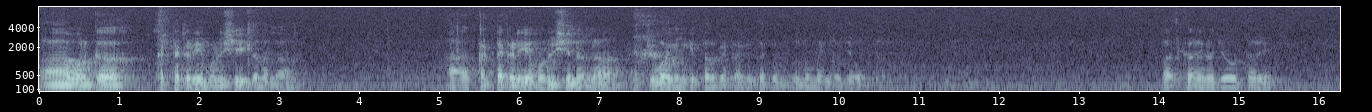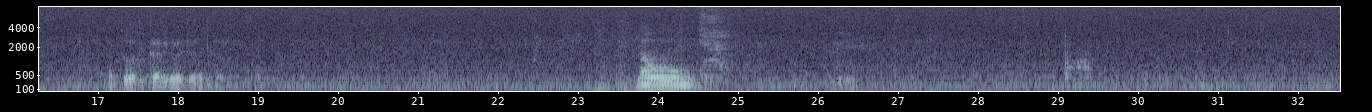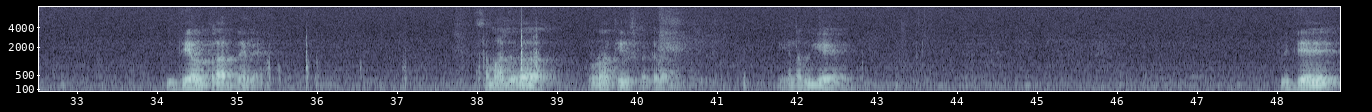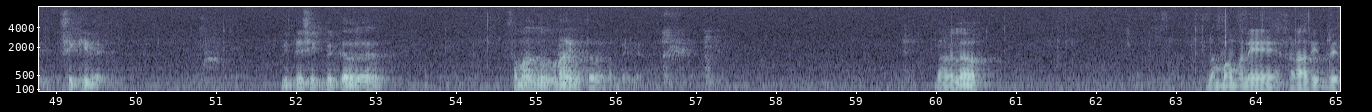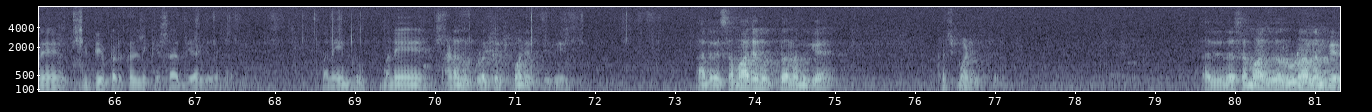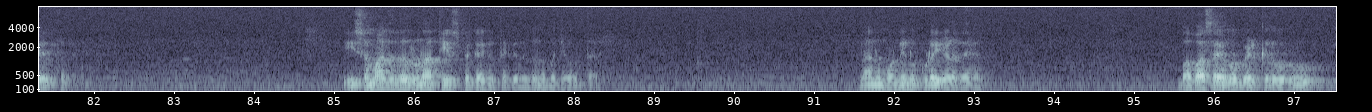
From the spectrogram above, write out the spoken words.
ಆ ವರ್ಗ ಕಟ್ಟ ಕಡೆಯ ಮನುಷ್ಯ ಇದ್ದಾನಲ್ಲ, ಆ ಕಟ್ಟ ಕಡೆಯ ಮನುಷ್ಯನನ್ನ ಮುಖ್ಯವಾಹಿನಿಗೆ ತರಬೇಕಾಗಿರ್ತಕ್ಕಂಥದ್ದು ನಮ್ಮೆಲ್ಲರ ಜವಾಬ್ದಾರಿ. ರಾಜಕಾರಣಿಗಳ ಜವಾಬ್ದಾರಿ ಮತ್ತು ಅಧಿಕಾರಿಗಳ ಜವಾಬ್ದಾರಿ. ನಾವು ವಿದ್ಯಾವಂತರಾದ ಮೇಲೆ. ಸಮಾಜದ ಋಣ ತೀರಿಸ್ಬೇಕಲ್ಲ. ಈಗ ನಮಗೆ ವಿದ್ಯೆ ಸಿಕ್ಕಿದೆ. ವಿದ್ಯೆ ಸಿಕ್ಬೇಕಾದ್ರೆ ಸಮಾಜದ ಋಣ ಇರ್ತದೆ ನಮ್ಮ ಮೇಲೆ. ನಾವೆಲ್ಲ ನಮ್ಮ ಮನೆ ಹಣದಿಂದಲೇ ವಿದ್ಯೆ ಪಡ್ಕೊಳ್ಳಿಕ್ಕೆ ಸಾಧ್ಯ ಆಗಿರೋಲ್ಲ ಮನೆಯಿಂದ, ಮನೆ ಹಣನೂ ಕೂಡ ಖರ್ಚು ಮಾಡಿರ್ತೀವಿ. ಆದರೆ ಸಮಾಜನೂ ಕೂಡ ನಮಗೆ ಖರ್ಚು ಮಾಡಿರ್ತದೆ. ಅದರಿಂದ ಸಮಾಜದ ಋಣ ನಮ್ಮ ಮೇಲೆ ಇರ್ತದೆ. ಈ ಸಮಾಜದ ಋಣ ತೀರಿಸಬೇಕಾಗಿರ್ತಕ್ಕಂಥದ್ದು ನಮ್ಮ ಜವಾಬ್ದಾರಿ. ನಾನು ಮೊನ್ನೆನೂ ಕೂಡ ಹೇಳಿದೆ ಬಾಬಾ ಸಾಹೇಬ್ ಅಂಬೇಡ್ಕರ್ ಅವರು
